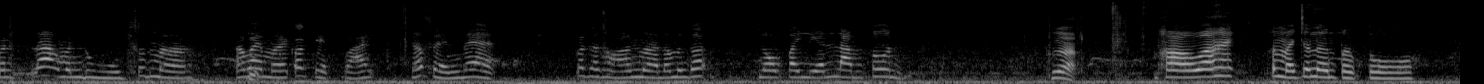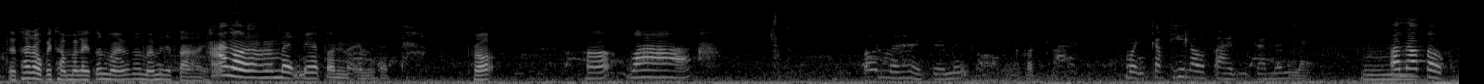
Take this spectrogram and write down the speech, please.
มันรากมันดูดขึ้นมาแล้วใบไม้ก็เก็บไว้ แล้วแสงแดดก็จะท้อนมาแล้วมันก็ลงไปเลี้ยงลำต้น เพื่อ เพราะว่าให้ต้นไม้เจริญเติบโต แต่ถ้าเราไปทำอะไรต้นไม้ต้นไม้มันจะตาย ถ้าเราทำแบบเนี้ยต้นไม้มันจะตายเพราะ เพราะว่า ต้นไม้หายใจไม่ออกมันก็ตาย เหมือนกับที่เราตายเหมือนกันนั่นแหละอืม ตอนเราตกต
